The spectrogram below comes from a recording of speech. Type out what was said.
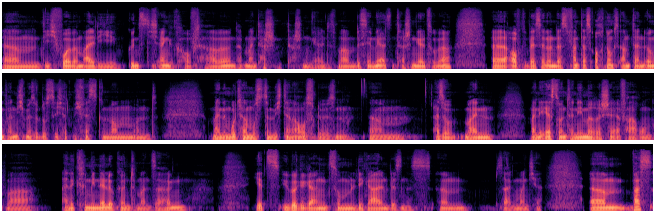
ähm, die ich vorher beim Aldi günstig eingekauft habe und habe mein Taschen, Taschengeld, das war ein bisschen mehr als ein Taschengeld sogar, äh, aufgebessert. Und das fand das Ordnungsamt dann irgendwann nicht mehr so lustig, hat mich festgenommen und meine Mutter musste mich dann auslösen. Ähm, also mein, meine erste unternehmerische Erfahrung war eine kriminelle, könnte man sagen. Jetzt übergegangen zum legalen Business, ähm, sagen manche. Ähm, was,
